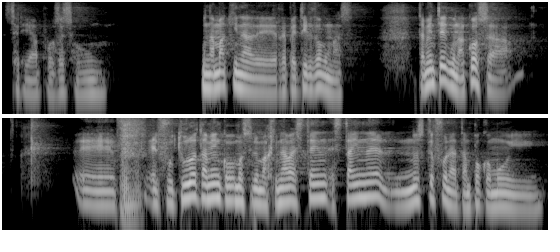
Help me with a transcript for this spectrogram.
sería pues eso, una máquina de repetir dogmas. También tengo una cosa, eh, el futuro también, como se lo imaginaba Steiner, no es que fuera tampoco muy,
